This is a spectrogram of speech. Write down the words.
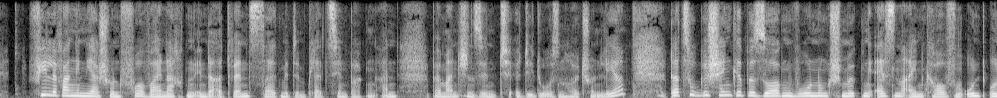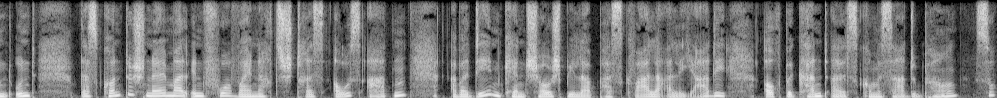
Viele fangen ja schon vor Weihnachten in der Adventszeit mit dem Plätzchenbacken an. Bei manchen sind die Dosen heute schon leer. Dazu Geschenke besorgen, Wohnung schmücken, Essen einkaufen und, und, und. Das konnte schnell mal in Vorweihnachtsstress ausarten. Aber den kennt Schauspieler Pasquale Aleardi, auch bekannt als Kommissar Dupin, so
